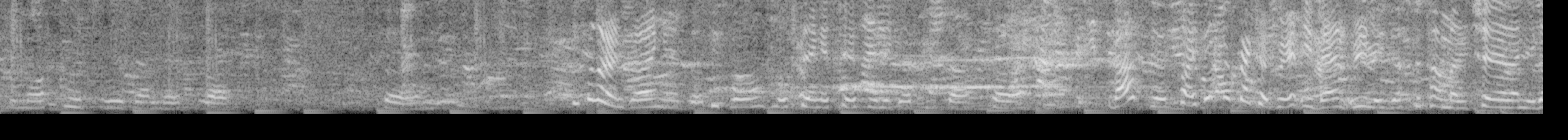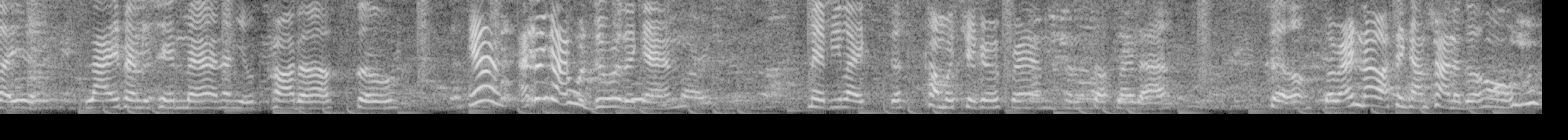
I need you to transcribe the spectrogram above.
people more food food than this one. So people are enjoying it. The people were saying it tastes really good and stuff. So that's good. So I think it's like a great event really just to come and chill and you got your live entertainment and your products. So yeah, I think I would do it again. Maybe like just come with your girlfriends and stuff like that. So, but right now I think I'm trying to go home.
